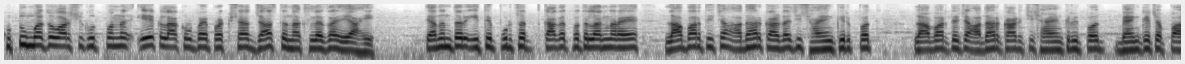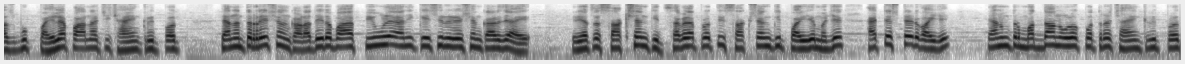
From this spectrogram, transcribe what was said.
कुटुंबाचं वार्षिक उत्पन्न एक लाख रुपयापेक्षा जास्त नसल्याचा हे आहे. त्यानंतर इथे पुढचं कागदपत्र लागणार आहे. लाभार्थीच्या आधार कार्डाची छायांकित लाभार्थ्याच्या आधार कार्डची छायांकित पत बँकेच्या पासबुक पहिल्या पानाची छायांकित पत त्यानंतर रेशन कार्ड. आता इथं बा पिवळे आणि केशरी रेशन कार्ड जे आहे याचं साक्षांकित सगळ्या प्रती साक्षांकित पाहिजे म्हणजे ॲटेस्टेड पाहिजे. त्यानंतर मतदान ओळखपत्र छायांकित प्रत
